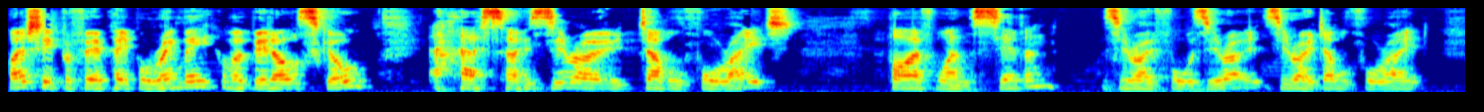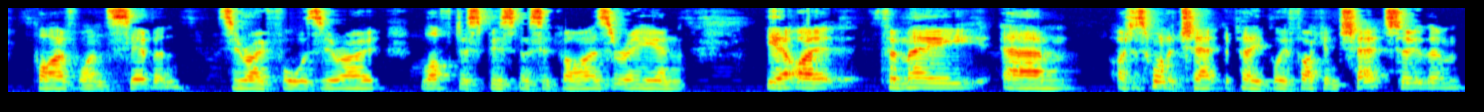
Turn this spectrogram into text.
I actually prefer people ring me. I'm a bit old school. Uh, so zero double four eight 517 040 0448 517 040 Loftus Business Advisory. And yeah, I for me, um, I just want to chat to people. If I can chat to them,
